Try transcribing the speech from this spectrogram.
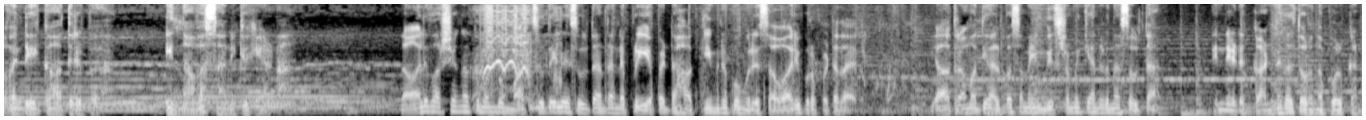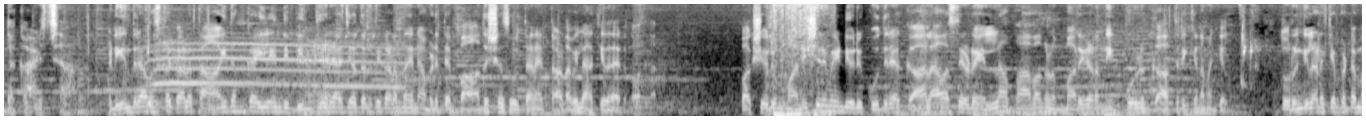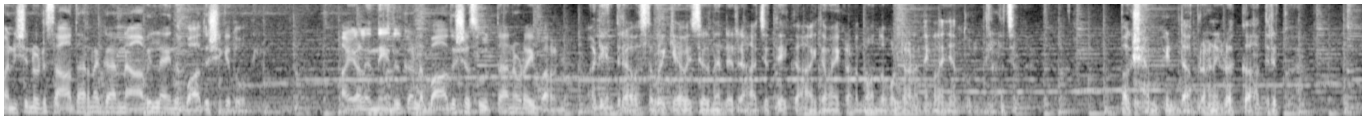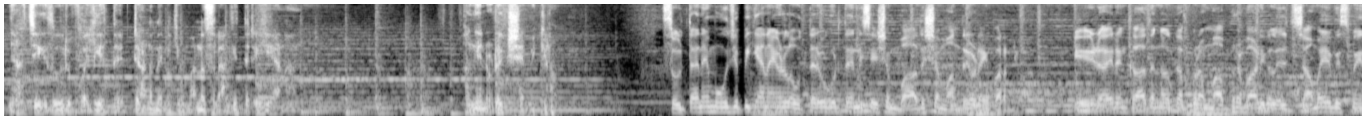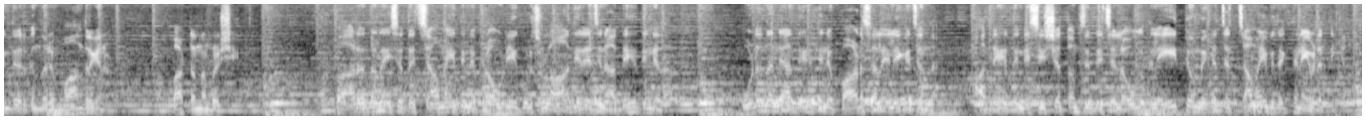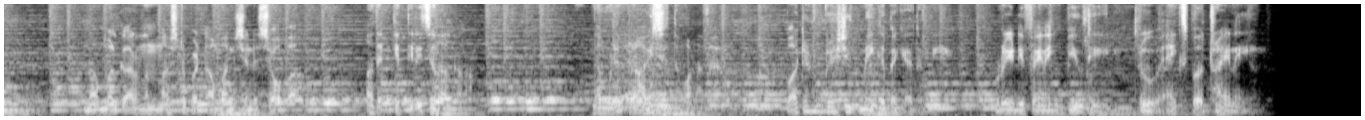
അവന്റെ കാത്തിരിപ്പ് ഇന്ന് അവസാനിക്കുകയാണ്. നാല് വർഷങ്ങൾക്ക് മുൻപ് മത്സുദയിലെ സുൽത്താൻ തന്റെ പ്രിയപ്പെട്ട ഹക്കീമിനൊപ്പം ഒരു സവാരി പുറപ്പെട്ടതായിരുന്നു. യാത്രാമധ്യ അല്പസമയം വിശ്രമിക്കാനിരുന്ന സുൽത്താൻ പിന്നീട് കണ്ണുകൾ തുറന്നപ്പോൾ കണ്ട കാഴ്ച. അടിയന്തരാവസ്ഥ കാലത്ത് ആയുധം കൈയേന്തി വിന്ധ്യ രാജ്യാതിർത്തി കടന്നതിന് അവിടുത്തെ ബാദഷ സുൽത്താനെ തടവിലാക്കിയതായിരുന്നു അന്ന്. പക്ഷെ ഒരു മനുഷ്യന് വേണ്ടി ഒരു കുതിര കാലാവസ്ഥയുടെ എല്ലാ ഭാവങ്ങളും മറികടന്ന് ഇപ്പോഴും കാത്തിരിക്കണമെങ്കിൽ തുറുങ്കിലടയ്ക്കപ്പെട്ട മനുഷ്യൻ ഒരു സാധാരണക്കാരനാവില്ല എന്ന് ബാദശിക്ക് തോന്നി. അയാളെ നേരിൽ കണ്ട ബാദുഷ സുൽത്താനോടായി പറഞ്ഞു അടിയന്തരാവസ്ഥ പ്രഖ്യാപിച്ചിരുന്ന എന്റെ രാജ്യത്തേക്ക് ആയുധമായി കടന്നു വന്നുകൊണ്ടാണ് നിങ്ങളെ ഞാൻ തുറക്കിലടച്ചത് പക്ഷെ മിണ്ടാപ്രാണിയുടെ കാത്തിരിപ്പ്. ഞാൻ ചെയ്ത ഒരു വലിയ തെറ്റാണെന്ന് എനിക്ക് മനസ്സിലാക്കി തരികയാണ്. അങ്ങനോട് ക്ഷമിക്കണം. സുൽത്താനെ മോചിപ്പിക്കാനായുള്ള ഉത്തരവ് കൊടുത്തതിന് ശേഷം ബാദുഷ മന്ത്രിയോടായി പറഞ്ഞു ഏഴായിരം കാതങ്ങൾക്കപ്പുറം അഭ്രപാളികളിൽ ചമയവിസ്മയം തീർക്കുന്ന ഒരു മാന്ത്രികനുണ്ട് പട്ടണം റഷീദ് ഭാരതദേശത്തെ ചമയത്തിന്റെ പ്രൗഢിയെക്കുറിച്ചുള്ള ആദ്യ രചന അദ്ദേഹത്തിന്റെതാണ്. ഉടൻ തന്നെ അദ്ദേഹത്തിന്റെ പാഠശാലയിലേക്ക് ചെന്ന് അദ്ദേഹത്തിന്റെ ശിഷ്യത്വം സിദ്ധിച്ച ലോകത്തിലെ ഏറ്റവും മികച്ച ചമയ വിദഗ്ധനെ ഇവിടെ എത്തിക്കണം. നമ്മൾ കാരണം നഷ്ടപ്പെട്ട മനുഷ്യന്റെ ശോഭ അതെനിക്ക് തിരിച്ചു നൽകണം. നമ്മുടെ പ്രായശിത്വമാണത് Pattanam Rasheed makeup academy redefining beauty through expert training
